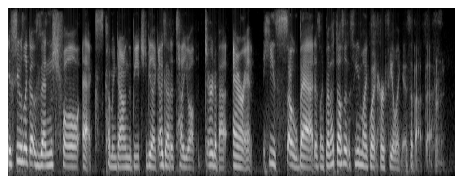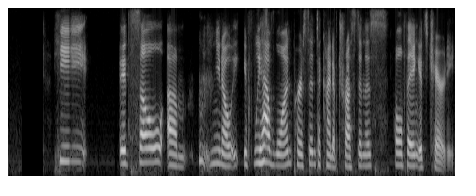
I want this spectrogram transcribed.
If she was like a vengeful ex coming down the beach to be like, I got to tell you all the dirt about Aaron. He's so bad. It's like, but that doesn't seem like what her feeling is about this. Right. he it's so um you know if we have one person to kind of trust in this whole thing it's charity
